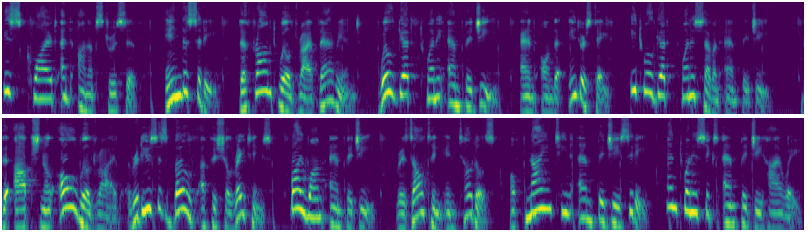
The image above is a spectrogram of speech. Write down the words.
is quiet and unobtrusive. In the city, the front-wheel drive variant will get 20 mpg and on the interstate, it will get 27 mpg. The optional all-wheel drive reduces both official ratings by 1 mpg, resulting in totals of 19 mpg city and 26 mpg highway.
